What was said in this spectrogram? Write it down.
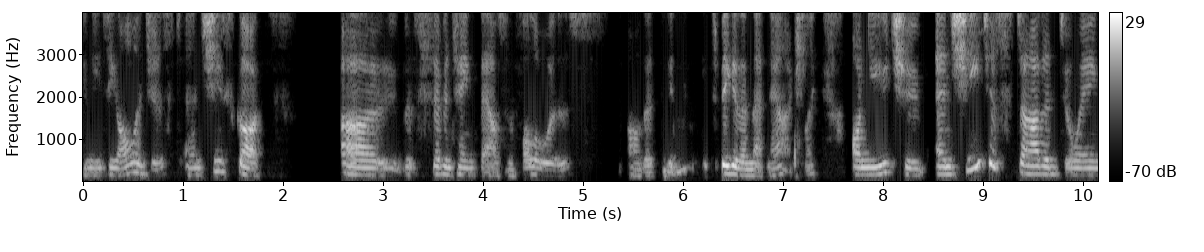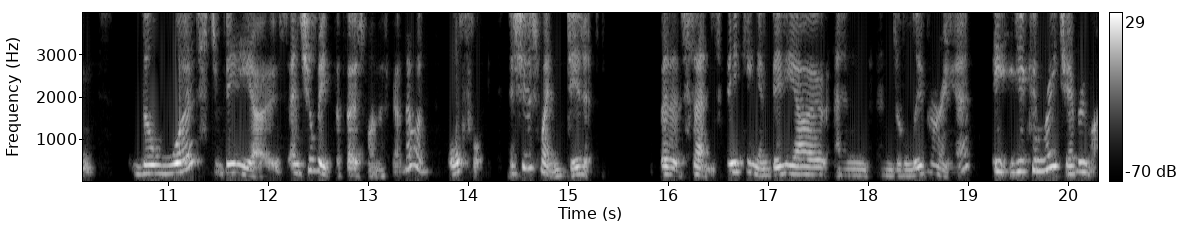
kinesiologist, and she's got uh, seventeen thousand followers. Oh, that's it, it's bigger than that now, actually, on YouTube. And she just started doing the worst videos, and she'll be the first one that's going, they were awful. And she just went and did it. Whether it's that speaking and video and, and delivering it, it, you can reach everyone.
